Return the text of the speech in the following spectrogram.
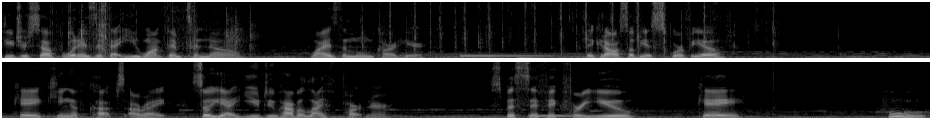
future self, what is it that you want them to know? Why is the moon card here? They could also be a Scorpio. Okay, King of Cups. All right. So, yeah, you do have a life partner specific for you. Okay. Whew.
